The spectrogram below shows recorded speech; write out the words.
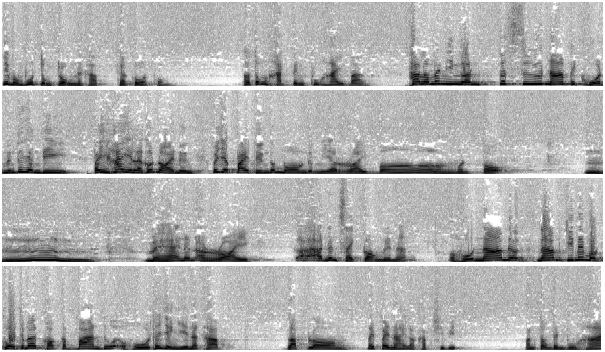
นี่ผมพูดตรงๆนะครับจะโกรธผม เราต้องหัดเป็นผู้ให้บ้าง ถ้าเราไม่มีเงินก็ซื้อน้ำไปขวดหนึ่งก็ยังดี ไปให้แล้วเขาหน่อยหนึ่งไม่จะไปถึงก็มองจะมีอะไรบ้างบนโต๊ะ อือหือแหมนั้นอร่อย อันนั้นใส่กล่องเลยนะโอ้โหน้ำเดี๋ยวน้ำกินไม่หมดขวดใช่ไหมขอกลับบ้านด้วยโอ้โห ถ้าอย่างนี้นะครับ รับรองไม่ไปไหนหรอกครับชีวิต มันต้องเป็นผู้ให้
